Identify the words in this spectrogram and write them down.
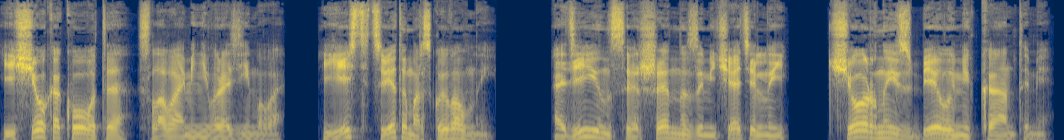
еще какого-то, словами невыразимого, есть цвета морской волны. Один совершенно замечательный, черный с белыми кантами,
